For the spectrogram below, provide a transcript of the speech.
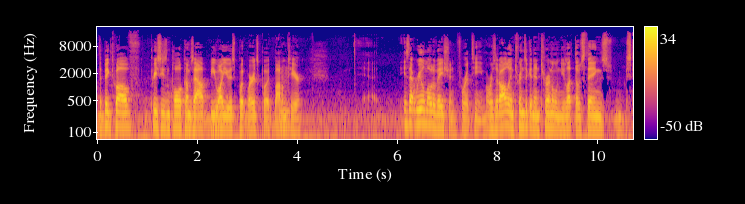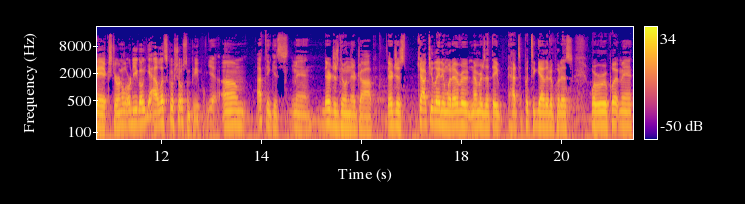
the Big 12 preseason poll comes out. BYU is put where it's put, bottom Mm-hmm. tier. Is that real motivation for a team? Or is it all intrinsic and internal and you let those things stay external? Or do you go, yeah, let's go show some people? Yeah, um, I think it's man, they're just doing their job. They're just calculating whatever numbers that they had to put together to put us where we were put. Man,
